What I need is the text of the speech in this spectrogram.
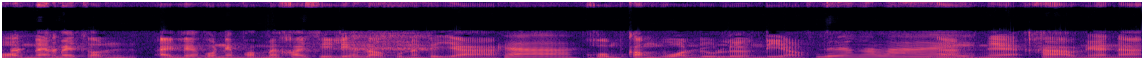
ผมเนี่ยไม่สนไอ้เรื่องพวกนี้ผมไม่ค่อยซีเรียสหรอกคุณนันทยาค่ะผมกังวลอยู่เรื่องเดียว เรื่องอะไรนะเนี่ยข่าวเนี้ยนะ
